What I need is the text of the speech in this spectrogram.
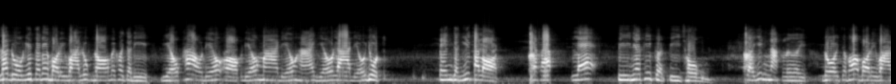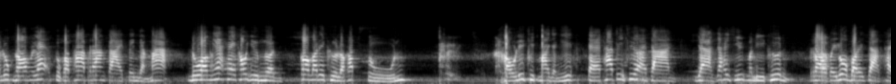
แล้วดวงนี้จะได้บริวารลูกน้องไม่ค่อยจะดี เดี๋ยวเข้าเดี๋ยวออกเดี๋ยวมาเดี๋ยวหายเดี๋ยวลาเดี๋ยวหยุด เป็นอย่างนี้ตลอดนะครับ และปีนี้ยพี่เกิดปีชง จะยิ่งหนักเลย โดยเฉพาะบริวารลูกน้องและสุขภาพร่างกายเป็นอย่างมาก ดวงเนี้ยให้เขายืมเงิน ก็ไม่ได้คืนหรอกครับศูนย์ เขาลิขิตมาอย่างนี้ แต่ถ้าพี่เชื่ออาจารย์ อยากจะให้ชีวิตมันดีขึ้น เราไปร่วมบริจาคไถ่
